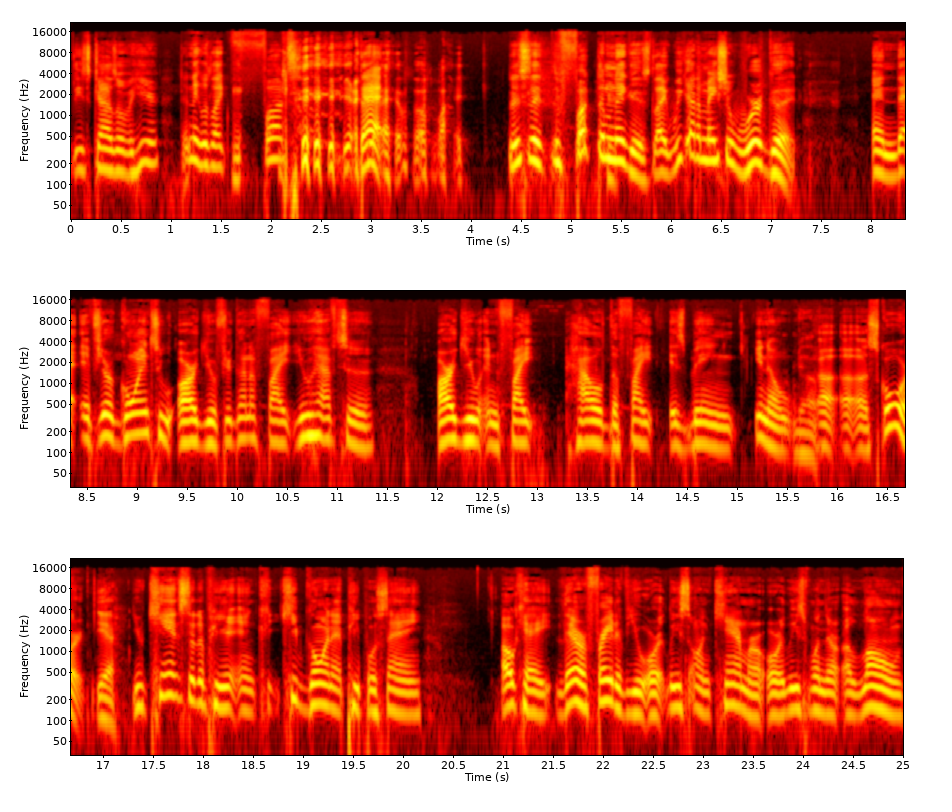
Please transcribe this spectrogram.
these guys over here. Then nigga was like, fuck that. Oh like, This fuck them niggas. Like we got to make sure we're good, and that if you're going to argue, if you're going to fight, you have to argue and fight how the fight is being, you know, Yeah. uh, uh, uh, scored. yeah. You can't sit up here and c- keep going at people saying, okay, they're afraid of you, or at least on camera, or at least when they're alone,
